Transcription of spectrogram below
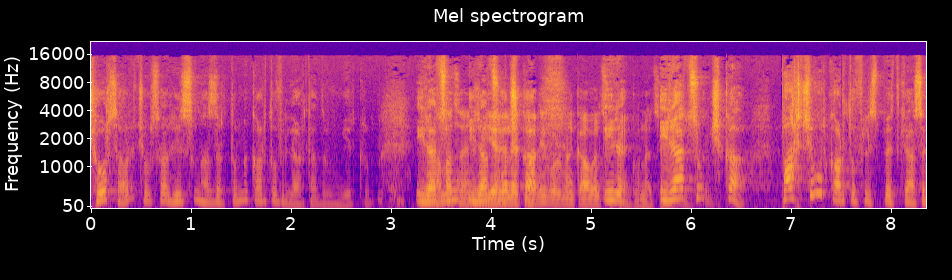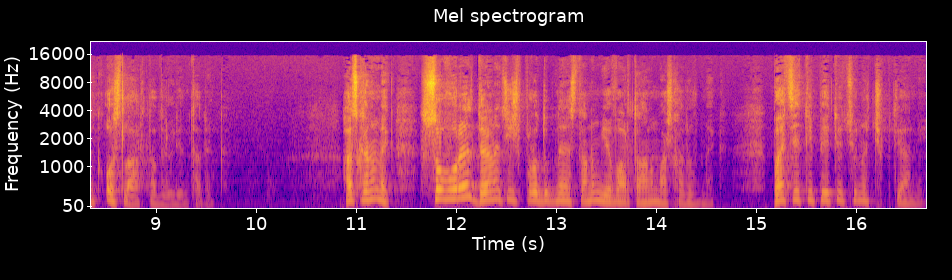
400-450 հազար տոննա կարտոֆիլ արտադրվում երկրում։ Իրացում իրացում չկա, որ մենք ավելցուկ ենք ունեցել։ Իրացում չկա։ Բարձ չէ որ կարտոֆիլից պետք է ասենք օսլա արտադրել ընդհանրենք։ Հասկանում եք, սովորել դրանից ինչ պրոդուկտներ են ստանում եւ արտահանում աշխարհով մեկ։ Բայց դա պետությունը չպետք է անի։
